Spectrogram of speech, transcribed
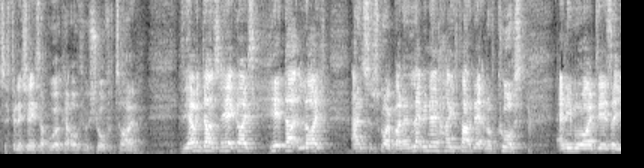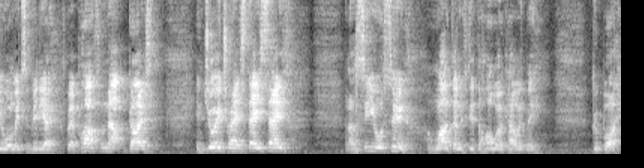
to finish any type of workout or if you're short for time. If you haven't done so yet, guys, hit that like and subscribe button and let me know how you found it and of course, any more ideas that you want me to video. But apart from that, guys, enjoy training, stay safe, and I'll see you all soon. And well done if you did the whole workout with me. Goodbye.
